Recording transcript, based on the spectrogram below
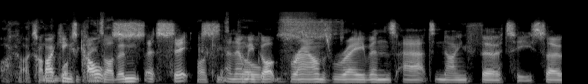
I, I can't Vikings Colts at six, Vikings, and then Colts. we've got Browns Ravens at nine thirty. So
